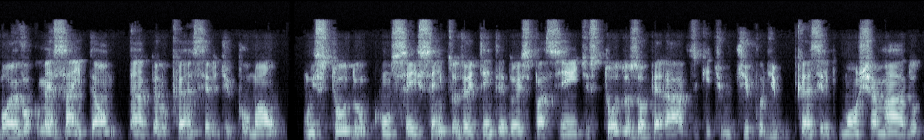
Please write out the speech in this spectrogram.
Bom, eu vou começar então uh, pelo câncer de pulmão. Um estudo com 682 pacientes, todos operados, que tinha um tipo de câncer de pulmão chamado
